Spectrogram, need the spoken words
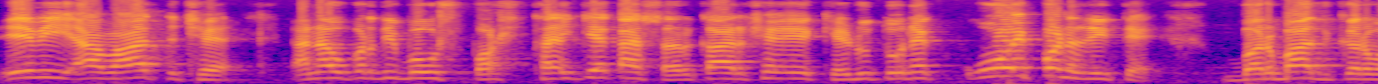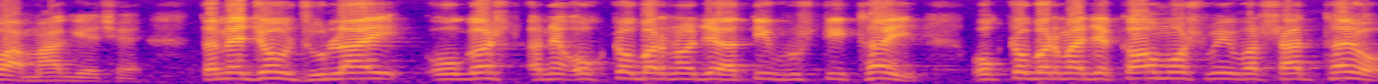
એવી આ વાત છે. આના ઉપરથી બહુ સ્પષ્ટ થાય છે કે આ સરકાર છે એ ખેડૂતોને કોઈ પણ રીતે બરબાદ કરવા માગે છે. તમે જો જુલાઈ, ઓગસ્ટ અને ઓક્ટોબરનો જે અતિવૃષ્ટિ થઈ, ઓક્ટોબરમાં જે કમોસમી વરસાદ થયો,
